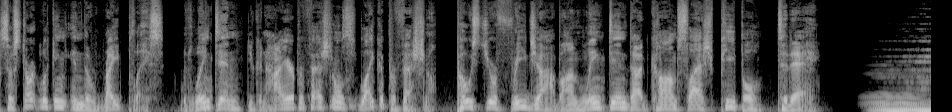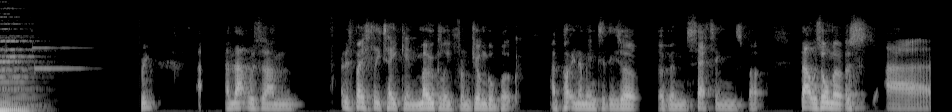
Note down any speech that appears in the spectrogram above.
So start looking in the right place. With LinkedIn, you can hire professionals like a professional. Post your free job on linkedin.com/people slash people today. and that was um it was basically taking Mowgli from Jungle Book and putting him into these urban settings. But that was almost uh,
